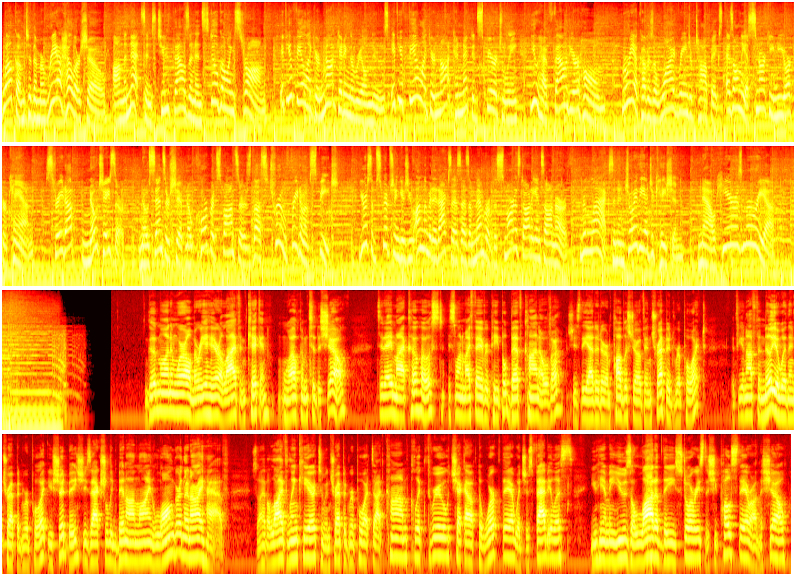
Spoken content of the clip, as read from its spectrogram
Welcome to the Meria Heller Show, on the net since 2000 and still going strong. If you feel like you're not getting the real news, if you feel like you're not connected spiritually, you have found your home. Meria covers a wide range of topics as only a snarky New Yorker can. Straight up, no chaser. No censorship, no corporate sponsors, thus true freedom of speech. Your subscription gives you unlimited access as a member of the smartest audience on earth. Relax and enjoy the education. Now, here's Meria. Good morning, world. Meria here, alive and kicking. Welcome to the show. Today, my co host is one of my favorite people, Bev Conover. She's the editor and publisher of Intrepid Report. If you're not familiar with Intrepid Report, you should be. She's actually been online longer than I have. So I have a live link here to intrepidreport.com. Click through, check out the work there, which is fabulous. You hear me use a lot of the stories that she posts there on the show.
